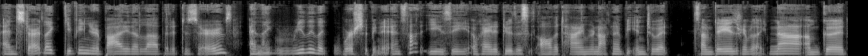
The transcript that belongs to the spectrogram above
and start like giving your body the love that it deserves and like really like worshiping it. And it's not easy, okay, to do this all the time. You're not going to be into it. Some days you're going to be like, nah, I'm good.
